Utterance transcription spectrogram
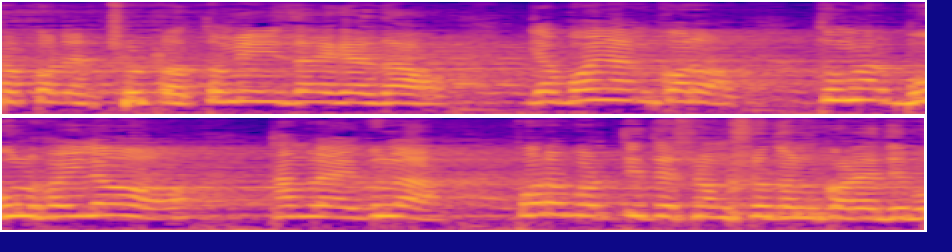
সকলের ছোট, তুমি এই জায়গায় যাও যে বয়ান করো। তোমার ভুল হইলেও আমরা এগুলা পরবর্তীতে সংশোধন করে দিব।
